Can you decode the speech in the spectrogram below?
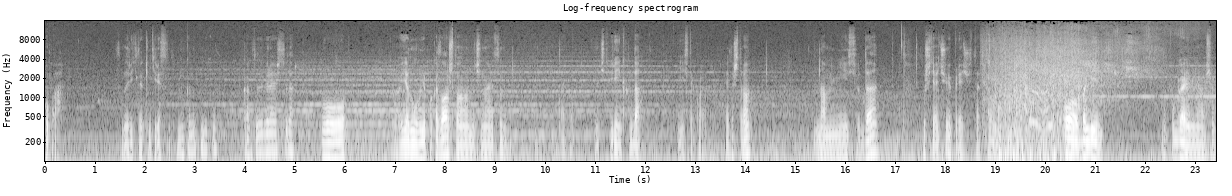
Опа. Смотрите, так интересно. Ну-ка, ну-ка, ну-ка. Как ты забираешься сюда? О, а, я думал, мне показалось, что она начинается так вот, на четвереньках. Да, есть такое. Это что? Нам не сюда. Слушайте, а что я прячусь-то от кого? О, блин. Напугали меня, в общем.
